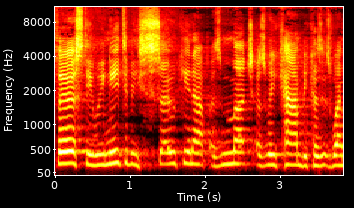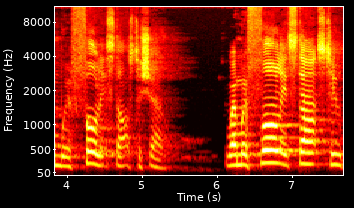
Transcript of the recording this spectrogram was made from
thirsty. We need to be soaking up as much as we can because it's when we're full it starts to show. When we're full, it starts to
